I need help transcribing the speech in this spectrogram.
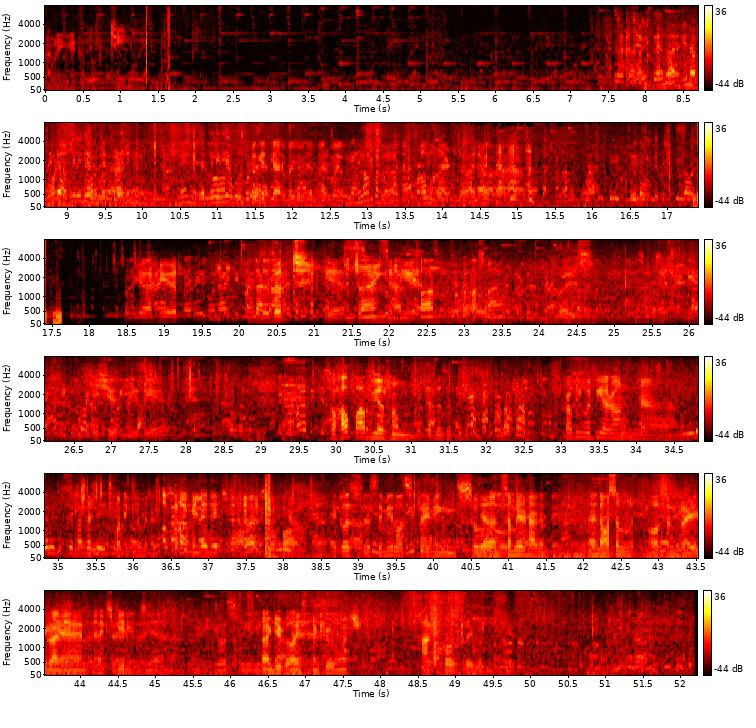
having a cup of tea. So we are here in the desert, enjoying, having fun for the first time. Ishuri is here. So how far we are from the desert? Probably would be around uh, say, like 40 kilometers. It was uh, Samir was driving so Yeah, Samir had an, an awesome awesome driving, driving and and experience. Yeah. he was really Thank you guys, thank you very much. hardcore driver.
